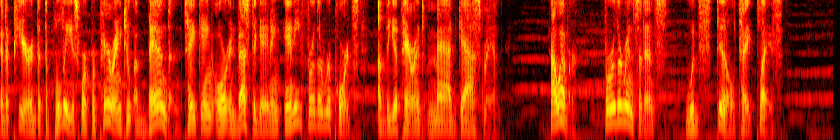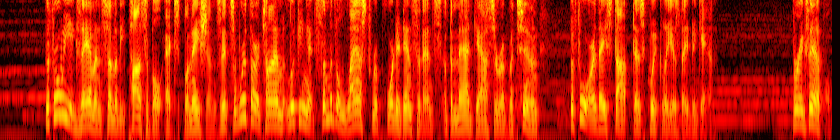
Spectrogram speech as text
it appeared that the police were preparing to abandon taking or investigating any further reports of the apparent mad gas man. However, further incidents would still take place. Before we examine some of the possible explanations, it's worth our time looking at some of the last reported incidents of the mad gasser of Mattoon before they stopped as quickly as they began. For example,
